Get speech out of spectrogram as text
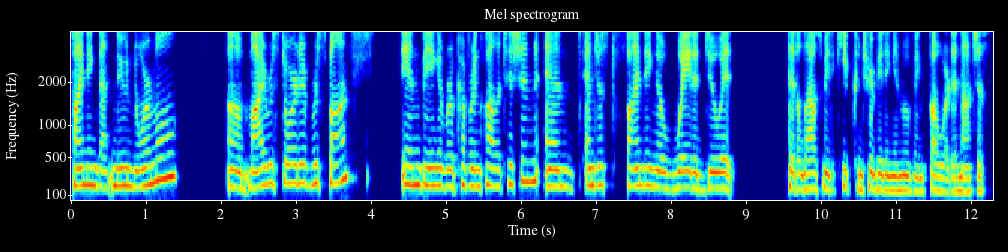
finding that new normal, um, my restorative response in being a recovering politician and, and just finding a way to do it that allows me to keep contributing and moving forward and not just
